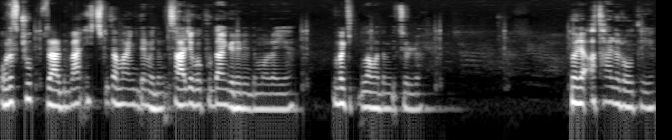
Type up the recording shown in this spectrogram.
Orası çok güzeldir. Ben hiçbir zaman gidemedim. Sadece vapurdan görebildim orayı. Vakit bulamadım bir türlü. Böyle atarlar oltayı.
